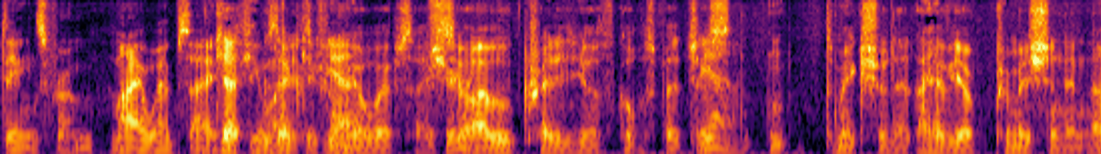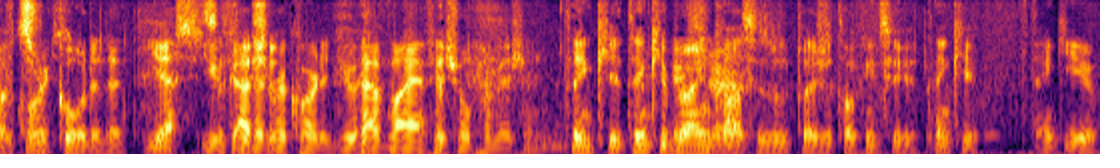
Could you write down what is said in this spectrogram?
things from my website Yeah, if you exactly to. from yeah. your website. Sure. So I will credit you, of course, but just Yeah. m- to make sure that I have your permission and now Of it's course. recorded. And Yes, It's you've got it recorded. You have my official permission. thank you, thank you, Brian Sure. Kaas. It was a pleasure talking to you. Thank you. Thank you.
